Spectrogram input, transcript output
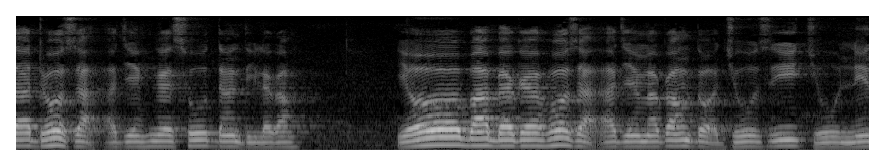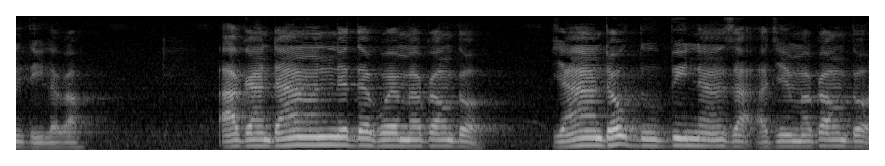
တဒောစအကျင်ငှက်ဆိုးတန်တိ၎င်းယောဘဘကဟောစအကျင်မကောင်းသောဂျိုစီဂျိုနင်းတိ၎င်းအာကန္တံနှစ်သက်ဖွယ်မကောင်းသောယံဒုတ်သူပိနံစအကျင်မကောင်းသော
